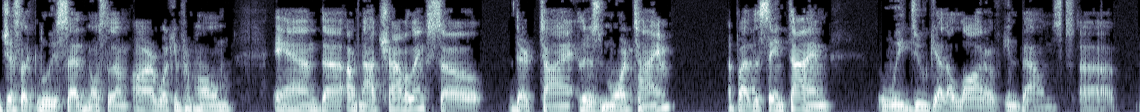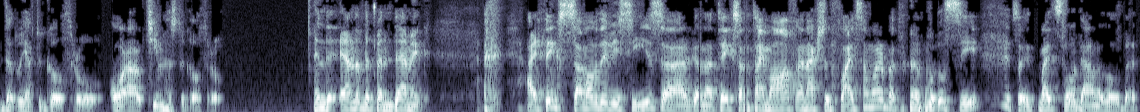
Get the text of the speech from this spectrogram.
Just like Louis said, most of them are working from home and uh, are not traveling, so their time there's more time, but at the same time, we do get a lot of inbounds uh, that we have to go through or our team has to go through. In the end of the pandemic, I think some of the VCs are gonna take some time off and actually fly somewhere, but we'll see. So it might slow down a little bit.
